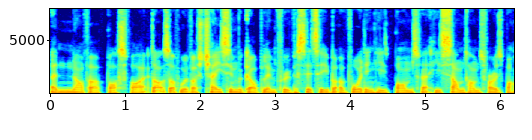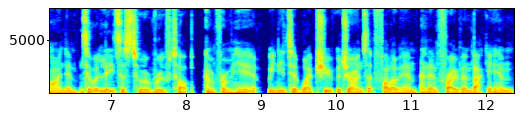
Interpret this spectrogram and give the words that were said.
another boss fight. Starts off with us chasing the Goblin through the city but avoiding his bombs that he sometimes throws behind him until it leads us to a rooftop and from here we need to web shoot the drones that follow him and then throw them back at him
